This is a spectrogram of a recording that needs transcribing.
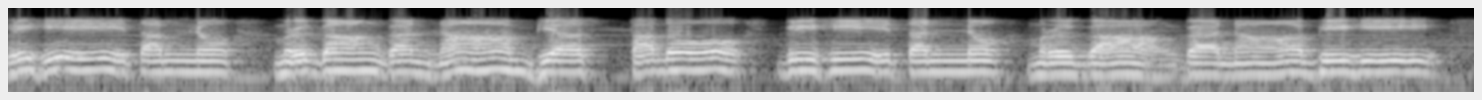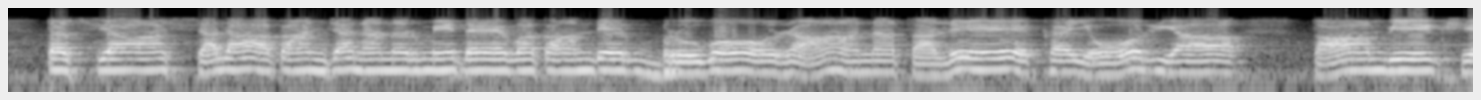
गृहीतं नु मृगाङ्गनाभ्यस्तदो गृहीतन्नु मृगाङ्गनाभिः तस्याशलाकाञ्चननिर्मितेव कान्तिर्भ्रुवोरानतलेखयोर्या तां वीक्ष्य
